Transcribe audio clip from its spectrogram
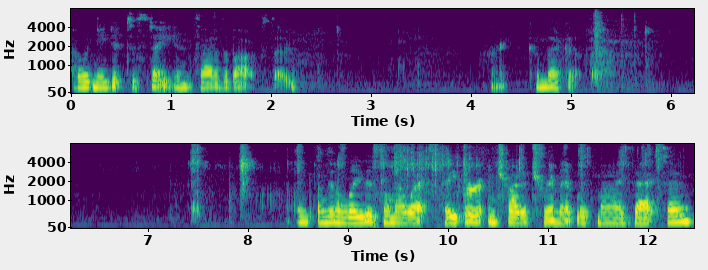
I would need it to stay inside of the box though. Alright, come back up. I think I'm going to lay this on my wax paper and try to trim it with my X-Acto.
